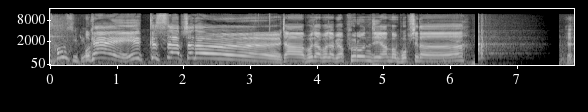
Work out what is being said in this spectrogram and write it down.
사무실이요? 오케이 exceptional 자 보자 보자 몇 프로인지 한번 봅시다 예?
